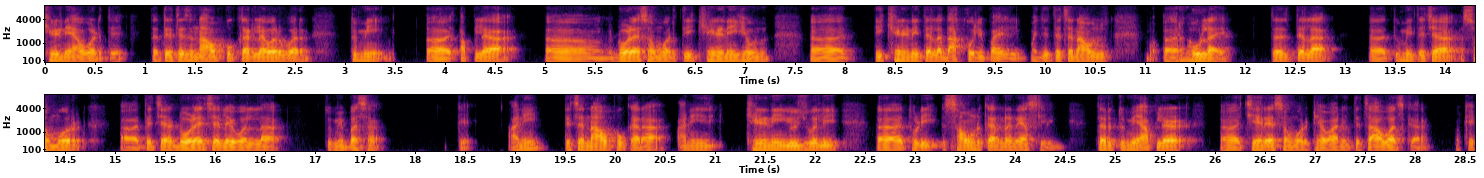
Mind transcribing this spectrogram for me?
खेळणी आवडते, तर ते त्याचं नाव पुकारल्याबरोबर तुम्ही आपल्या डोळ्यासमोर ती खेळणी घेऊन ती खेळणी त्याला दाखवली पाहिजे. म्हणजे त्याचं नाव राहुल आहे, तर त्याला तुम्ही त्याच्यासमोर त्याच्या डोळ्याच्या लेवलला तुम्ही बसा. आणि त्याचं नाव पुकारा आणि खेळणी युजली थोडी साऊंड करणारी असली, तर तुम्ही आपल्या चेहऱ्यासमोर ठेवा आणि त्याचा आवाज करा. ओके.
